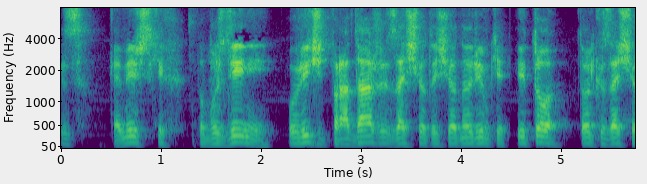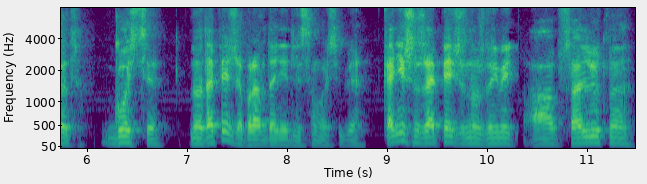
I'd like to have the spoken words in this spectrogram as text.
из коммерческих побуждений, увеличить продажи за счет еще одной рюмки, и то только за счет гостя. Но это опять же оправдание для самого себя. Конечно же, опять же, нужно иметь абсолютно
